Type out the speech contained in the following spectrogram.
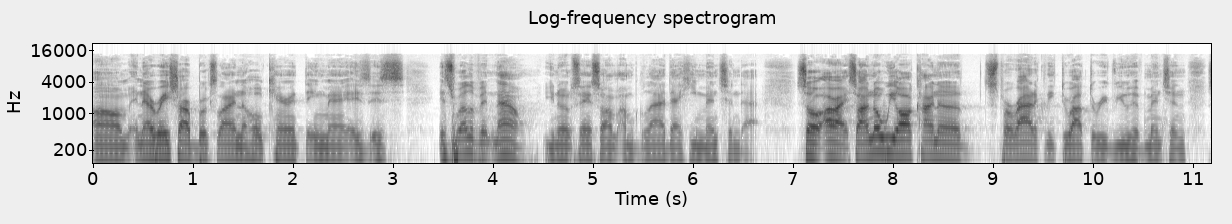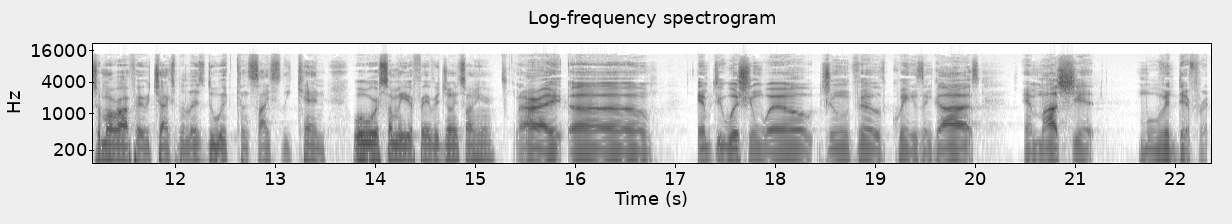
Um, and that Rayshard Brooks line, the whole Karen thing, man, is is is relevant now. You know what I'm saying? So I'm, I'm glad that he mentioned that. So all right, so I know we all kind of sporadically throughout the review have mentioned some of our favorite tracks, but let's do it concisely. Ken, what were some of your favorite joints on here? All right. Uh, Empty Wishing Well, June 5th, Queens and Gods, and my shit, Moving Different.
